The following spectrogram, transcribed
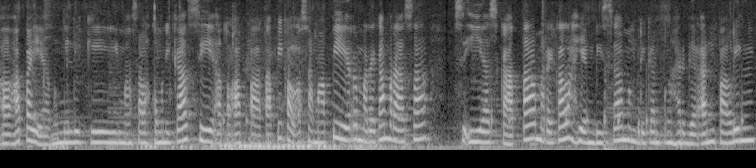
uh, apa ya memiliki masalah komunikasi atau apa. Tapi kalau sama peer mereka merasa seia sekata mereka lah yang bisa memberikan penghargaan paling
